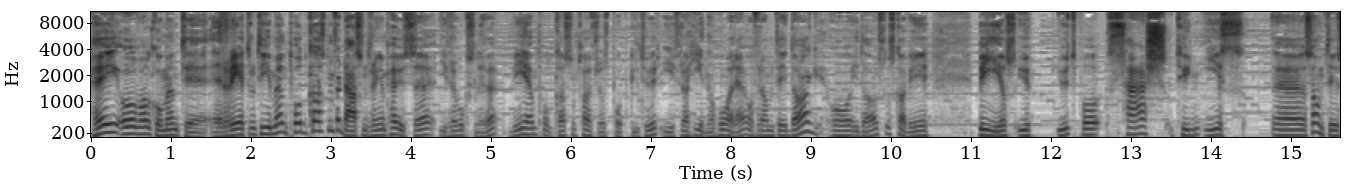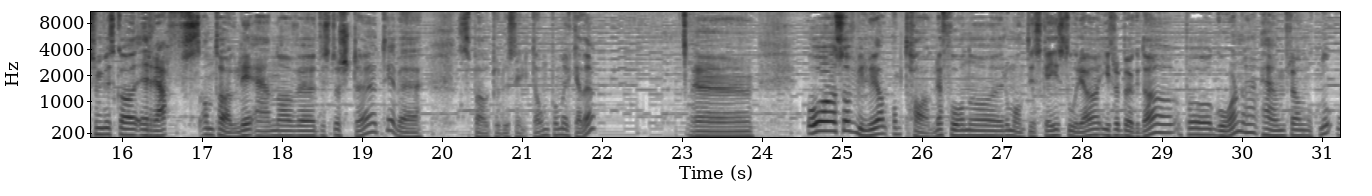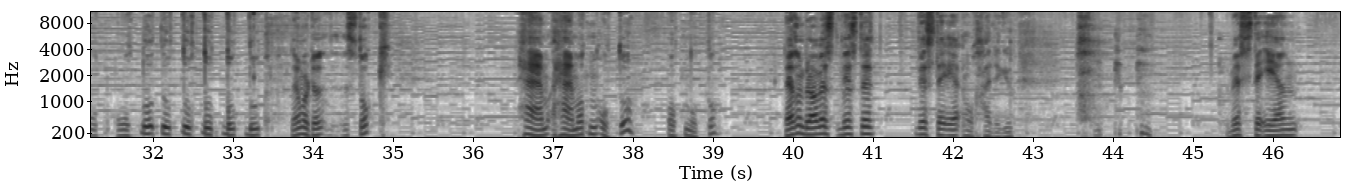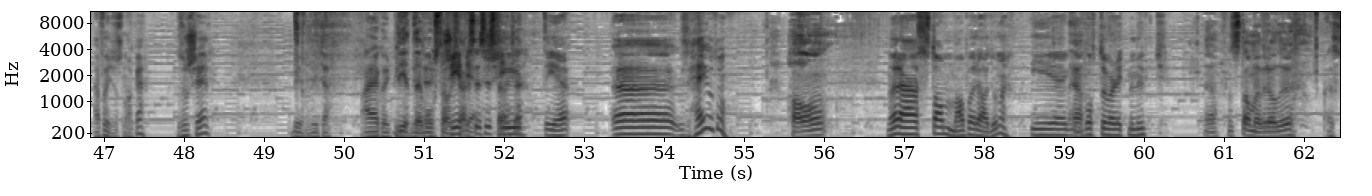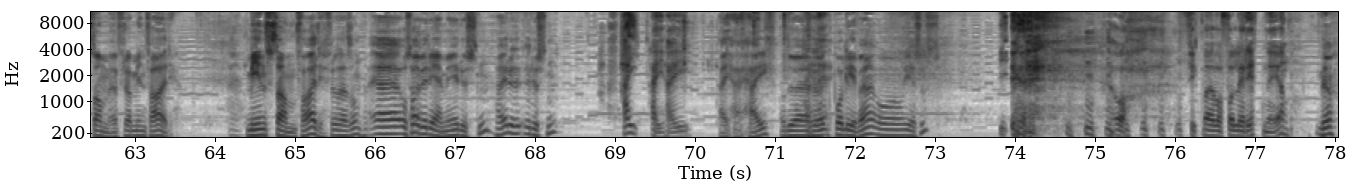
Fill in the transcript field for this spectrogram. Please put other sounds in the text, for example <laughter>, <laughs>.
Hei og velkommen til Retrotimen, podkasten for deg som trenger en pause fra voksenlivet. Vi er en podkast som tar for oss popkultur fra hine håre og fram til i dag. Og i dag så skal vi begi oss ut, på særs tynn is. Eh, samtidig som vi skal refse antagelig en av eh, de største TV-spillprodusentene på markedet. Eh, og så vil vi antagelig få noen romantiske historier ifra bygda på gården hjemme fra Otno. Den ble stokk. Hjemme til Otto. Otten Otto. Det er sånn bra hvis, hvis, det, hvis det er Å, herregud. Hvis det er en Jeg får ikke snakke. Hva som skjer? Begynner det ikke. Nei, jeg kan ikke Lite i siste, jeg. Eh, Hei, Otto. Hallo. Nå har jeg stamma på radioen i Ja. godt over et minutt. ja, stammer fra du. Jeg stammer fra min far. Min stamfar, for å si det sånn. Uh, og så har vi Remi Rusten. Hei, Rusten. Hei, hei, hei. Hei, hei, hei. Og du er høy på livet og Jesus? <laughs> Åh, fikk meg i hvert fall rett ned igjen. Ja.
